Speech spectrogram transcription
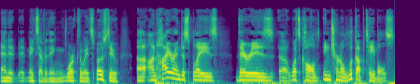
and it, it makes everything work the way it's supposed to. Uh, on higher end displays, there is uh, what's called internal lookup tables,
